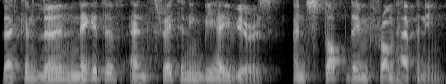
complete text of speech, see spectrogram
that can learn negative and threatening behaviors and stop them from happening.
